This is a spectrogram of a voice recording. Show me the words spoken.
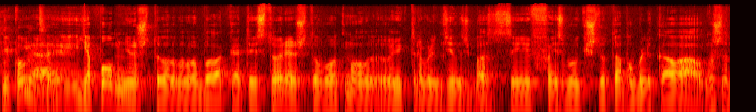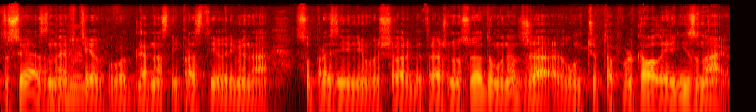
Не помните? Я, я помню, что была какая-то история, что вот, мол, Виктор Валентинович Басцеев в Фейсбуке что-то опубликовал. Ну, что-то связанное mm-hmm. в те вот для нас непростые времена с упразднением высшего арбитражного суда. Думаю, надо же, а он что-то опубликовал, я не знаю,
